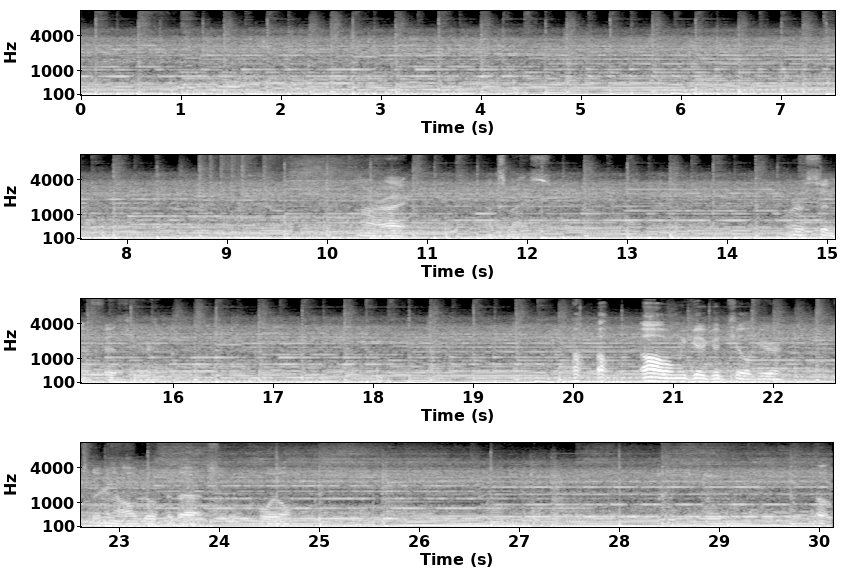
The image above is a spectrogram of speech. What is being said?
Here. Oh, oh, oh, and we get a good kill here. So they're gonna all go for that. So. Oh.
